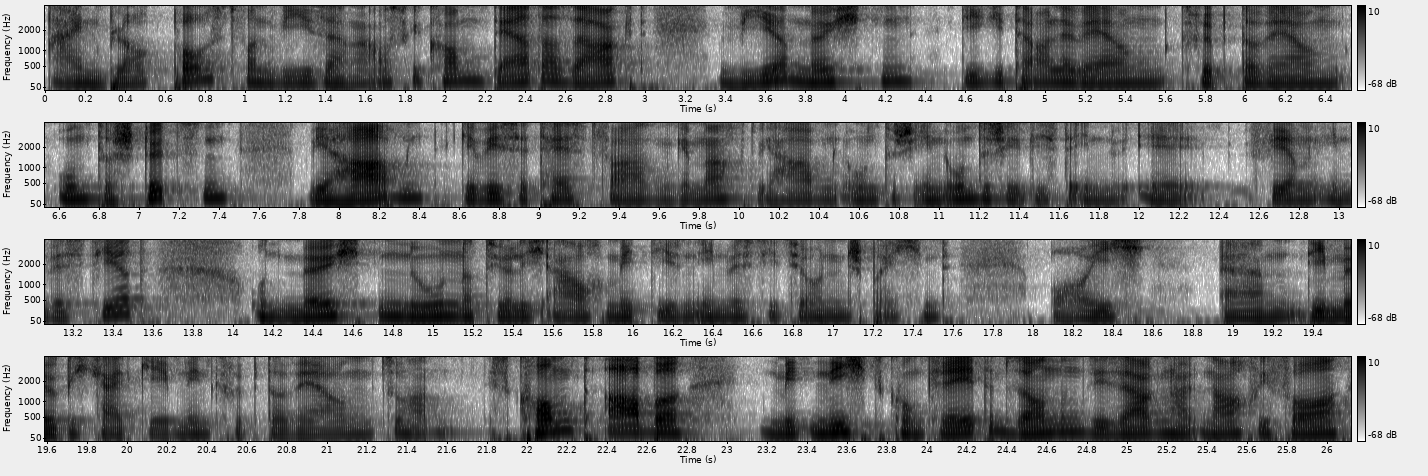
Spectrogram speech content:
ein Blogpost von Visa rausgekommen, der da sagt, wir möchten digitale Währungen, Kryptowährungen unterstützen. Wir haben gewisse Testphasen gemacht, wir haben in unterschiedlichste äh, Firmen investiert und möchten nun natürlich auch mit diesen Investitionen entsprechend euch ähm, die Möglichkeit geben, in Kryptowährungen zu handeln. Es kommt aber mit nichts Konkretem, sondern sie sagen halt nach wie vor,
